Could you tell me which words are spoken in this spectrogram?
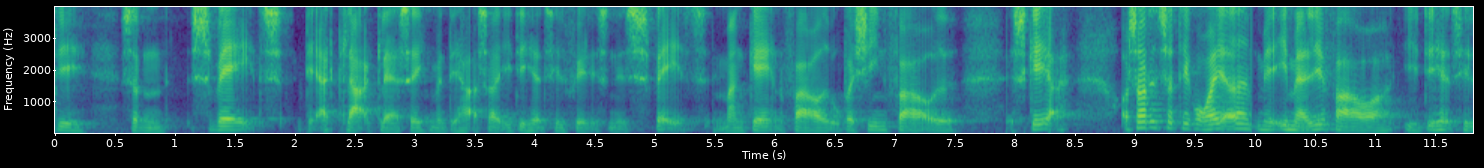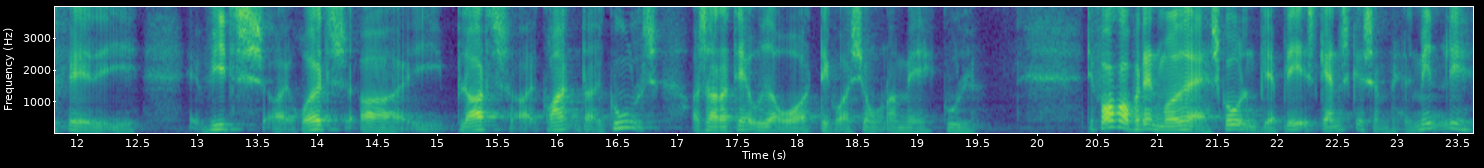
det sådan svagt, det er et klart glas, ikke? men det har så i det her tilfælde sådan et svagt manganfarvet, auberginefarvet skær. Og så er det så dekoreret med emaljefarver, i det her tilfælde i hvidt og i rødt og i blåt og i grønt og i gult, og så er der derudover dekorationer med guld. Det foregår på den måde, at skålen bliver blæst ganske som almindelig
